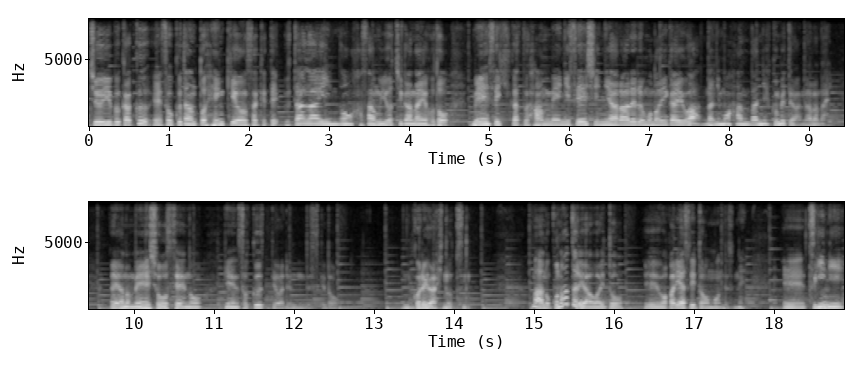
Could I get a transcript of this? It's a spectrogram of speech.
注意深く、えー即断と偏見を避けて疑いの挟む余地がないほど明晰かつ判明に精神に現れるもの以外は何も判断に含めてはならない。これあの名称性の原則って言われるんですけどこれが一つ。まあ、あのこの辺りは割と、えー分かりやすいとは思うんですね。えー次に、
